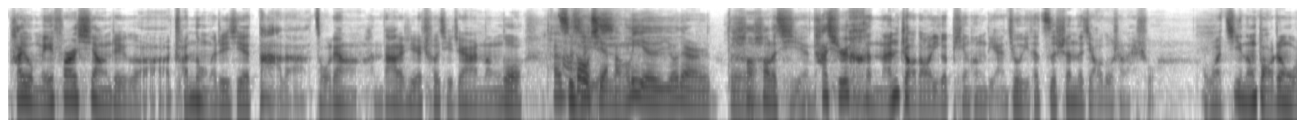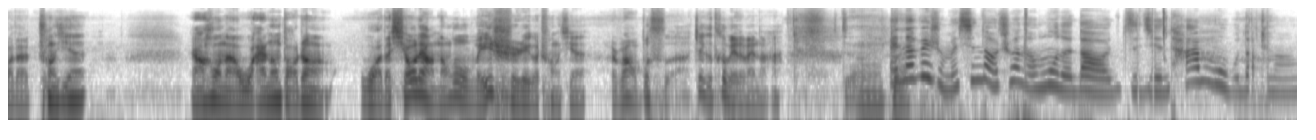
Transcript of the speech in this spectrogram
它又没法像这个传统的这些大的走量很大的这些车企这样能够它自己造血能力有点耗耗了企业，嗯它其实很难找到一个平衡点。就以它自身的角度上来说，我既能保证我的创新，然后呢，我还能保证我的销量能够维持这个创新，而不让我不死，这个特别特别难。嗯，哎，那为什么新造车能募得到资金，他募不到呢？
